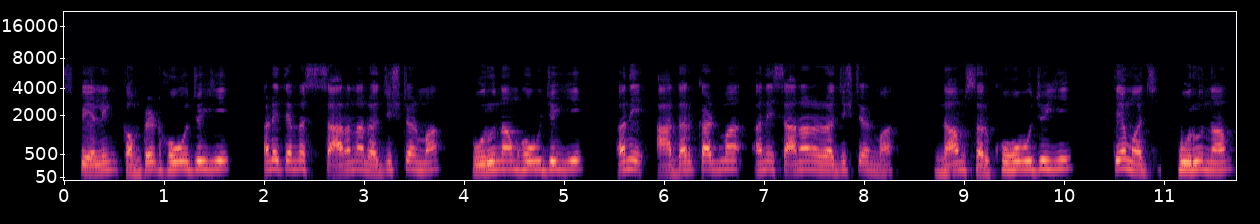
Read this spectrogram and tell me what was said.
સ્પેલિંગ કમ્પ્લીટ હોવું જોઈએ અને તેમના શાળાના રજિસ્ટરમાં પૂરું નામ હોવું જોઈએ અને આધાર કાર્ડમાં અને શાળાના રજિસ્ટરમાં નામ સરખું હોવું જોઈએ તેમજ પૂરું નામ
